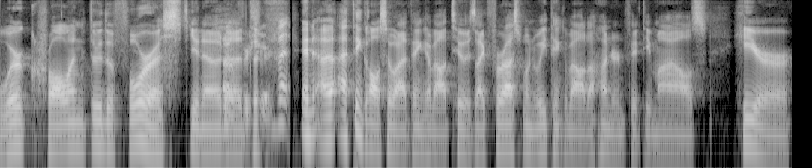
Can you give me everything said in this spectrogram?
we're crawling through the forest, you know. To, Oh, for to- sure. but And I, I think also what I think about too is like for us when we think about 150 miles here,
